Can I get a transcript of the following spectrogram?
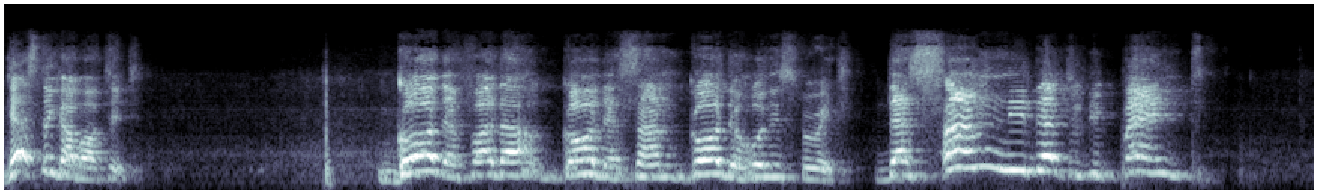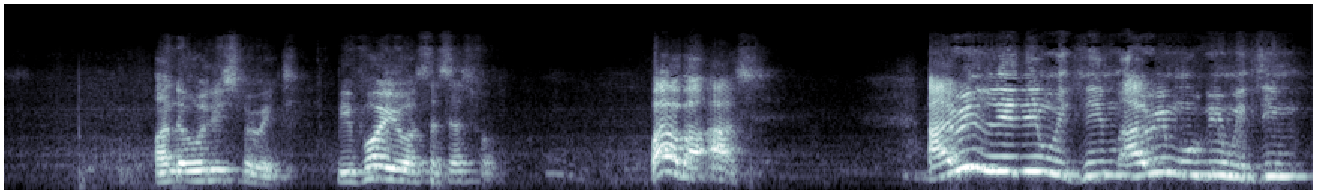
Just think about it. God the Father, God the Son, God the Holy Spirit. The Son needed to depend on the Holy Spirit before he was successful. What about us? Are we leading with Him? Are we moving with Him?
